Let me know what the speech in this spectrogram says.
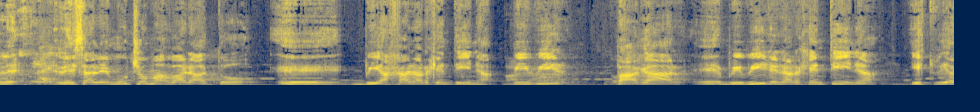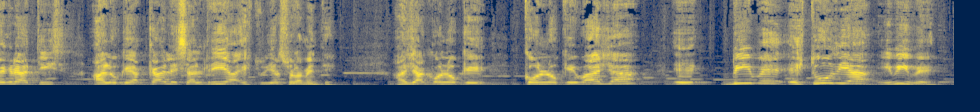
Le, le sale mucho más barato eh, viajar a Argentina, vivir, pagar, eh, vivir en Argentina y estudiar gratis a lo que acá le saldría estudiar solamente. Allá con lo que, con lo que vaya, eh, vive, estudia y vive.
